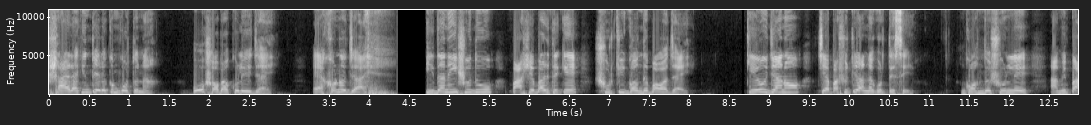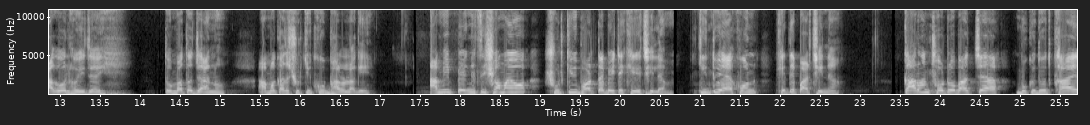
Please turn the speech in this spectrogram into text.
সায়রা কিন্তু এরকম করতো না। ও সবার কোলেই যায়। এখনও যায়। ইদানিং শুধু পাশের বাড়ি থেকে সুটকির গন্ধ পাওয়া যায়। কেউ যেন চেপা সুটি রান্না করতেছে। গন্ধ শুনলে আমি পাগল হয়ে যাই। তোমরা তো জানো, আমার কাছে সুটকি খুব ভালো লাগে। আমি প্রেগনেন্সির সময়ও সুটকির ভর্তা বেটে খেয়েছিলাম, কিন্তু এখন খেতে পারছি না। কারণ ছোট বাচ্চা বুকে দুধ খায়,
